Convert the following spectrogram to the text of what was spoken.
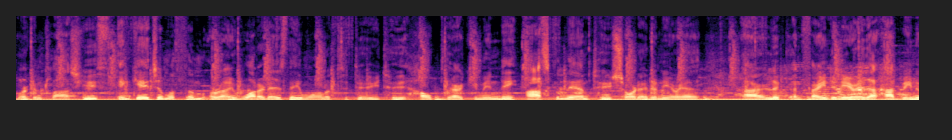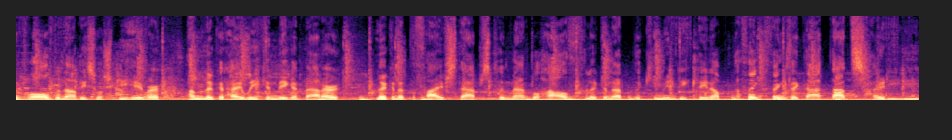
working class youth, engaging with them around what it is they wanted to do to help their community, asking them to sort out an area or look and find an area that had been involved in antisocial behaviour and look at how we can make it better, looking at the five steps to mental health, looking at the community cleanup. I think things like that, that's how do you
